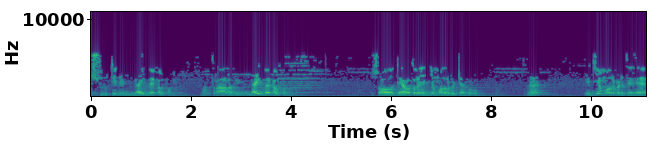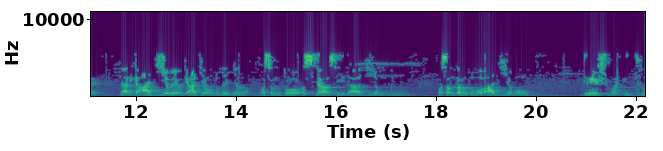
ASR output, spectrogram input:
శృతి నిండా ఇవే కల్పనలు. మంత్రాల నిండా ఇవే కల్పనలు. సో దేవతలు యజ్ఞం మొదలుపెట్టారు. యజ్ఞం మొదలు పెడితే దానికి ఆజ్యం ఏమిటి? ఆజ్యం ఉంటుంది యజ్ఞంలో. వసంతో అస్యాసీదాజ్యం వసంత ఋతువు ఆజ్యము. గ్రీష్మ ఇద్మ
